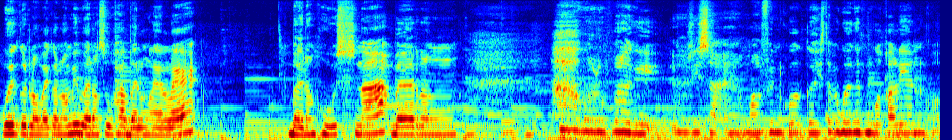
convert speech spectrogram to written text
gue ikut lomba ekonomi bareng Suha bareng Lele bareng Husna bareng ah gue lupa lagi sisanya maafin gue guys tapi gue inget muka kalian kok.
